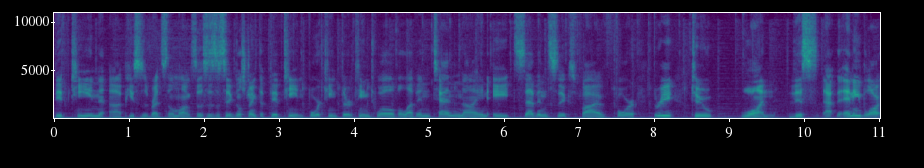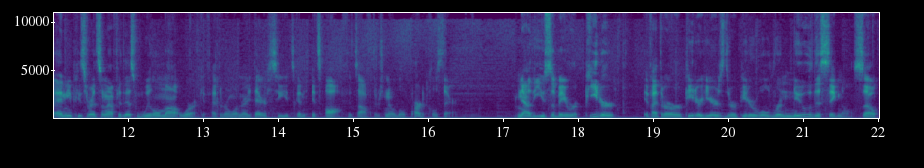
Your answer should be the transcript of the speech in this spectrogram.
15 uh, pieces of redstone long. So this is a signal strength of 15, 14, 13, 12, 11, 10, 9, 8, 7, 6, 5, 4, 3, 2, one. This uh, any block any piece of redstone after this will not work. If I throw one right there, see it's gonna it's off. It's off. There's no little particles there. Now the use of a repeater, if I throw a repeater here, is the repeater will renew the signal. So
